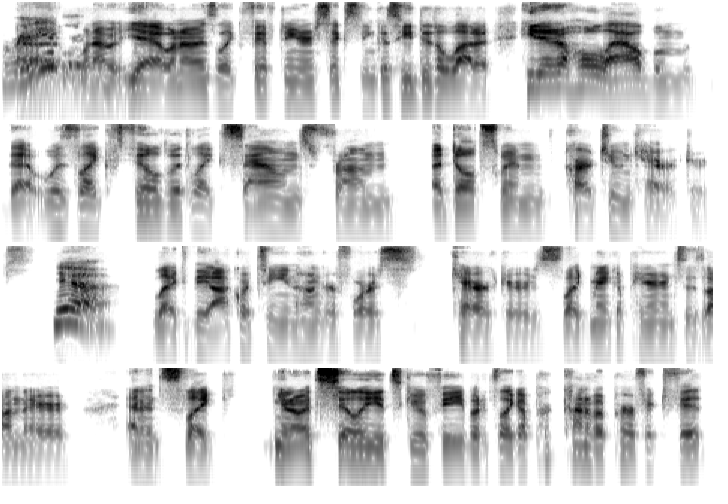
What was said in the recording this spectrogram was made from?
Really? Uh, when I was yeah, when I was like 15 or 16 cuz he did a lot of he did a whole album that was like filled with like sounds from Adult Swim cartoon characters. yeah. Like the Aqua Teen Hunger Force characters like make appearances on there and it's like, you know, it's silly, it's goofy, but it's like a per- kind of a perfect fit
